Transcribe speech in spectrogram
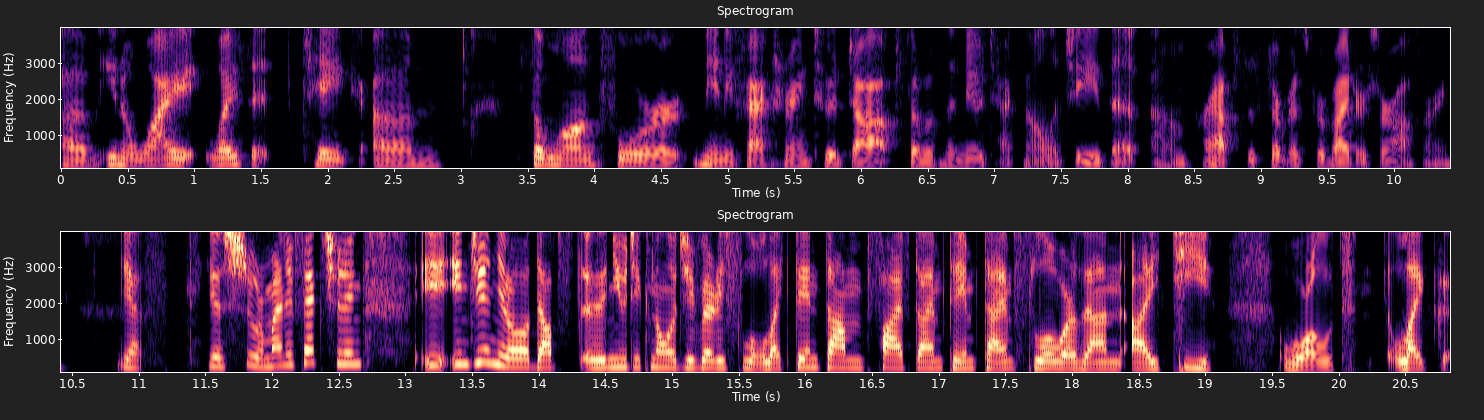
um, you know why why does it take um, so long for manufacturing to adopt some of the new technology that um, perhaps the service providers are offering? Yes, yes, sure. Manufacturing in general adopts uh, new technology very slow, like 10 times, 5 times, 10 times slower than IT world. Like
